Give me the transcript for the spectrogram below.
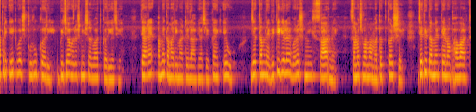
આપણે એક વર્ષ પૂરું કરી બીજા વર્ષની શરૂઆત કરીએ છીએ. ત્યારે અમે તમારી માટે લાવ્યા છે કંઈક એવું જે તમને વીતી ગયેલા વર્ષની સારને સમજવામાં મદદ કરશે, જેથી તમે તેનો ભાવાર્થ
